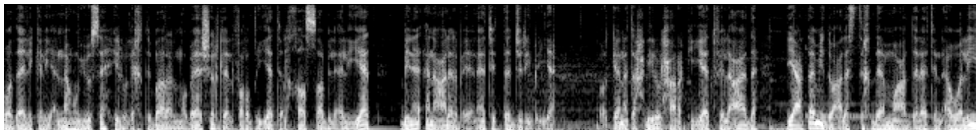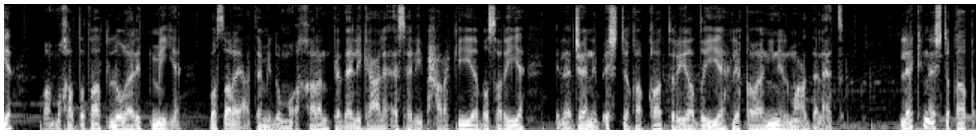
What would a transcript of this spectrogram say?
وذلك لأنه يسهل الاختبار المباشر للفرضيات الخاصة بالآليات بناء على البيانات التجريبية. وكان تحليل الحركيات في العادة يعتمد على استخدام معدلات أولية ومخططات لوغاريتمية وصار يعتمد مؤخرا كذلك على أساليب حركية بصرية إلى جانب اشتقاقات رياضية لقوانين المعدلات. لكن اشتقاق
